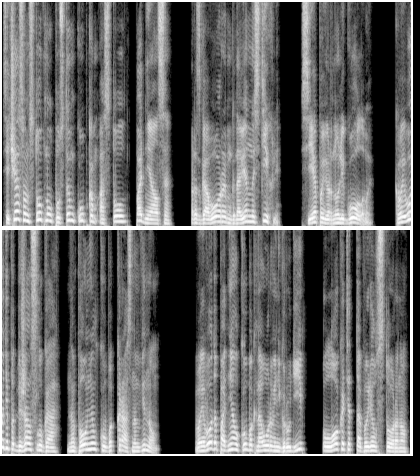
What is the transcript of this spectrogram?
Сейчас он стукнул пустым кубком о стол, поднялся. Разговоры мгновенно стихли. Все повернули головы. К воеводе подбежал слуга, наполнил кубок красным вином. Воевода поднял кубок на уровень груди, локоть оттопырил в сторону.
